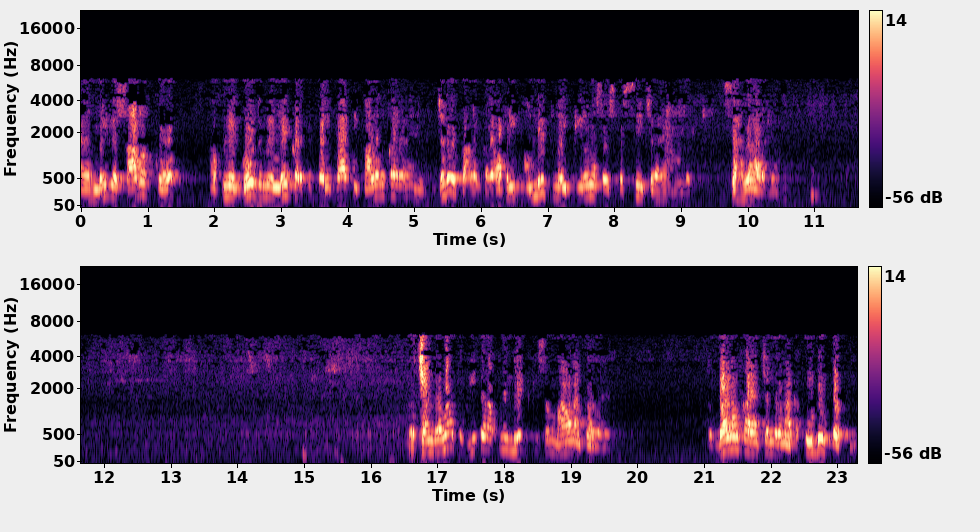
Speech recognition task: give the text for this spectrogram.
मृग शावक को अपने गोद में लेकर के परिपाति पालन कर रहे हैं? ज़रूर पालन करें अपनी अमृतमय किरणों से उसको सींच रहे होंगे, सहला रहे हैं। चंद्रमा के भीतर अपने मृत की संभावना कर रहे हैं। तो वर्णन करें चंद्रमा का उदुपति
